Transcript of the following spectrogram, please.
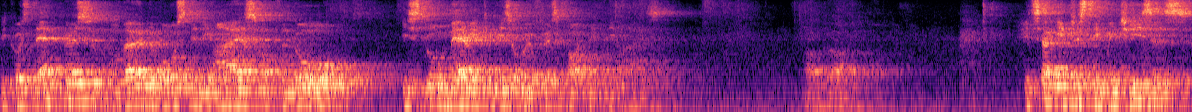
Because that person, although divorced in the eyes of the law, is still married to his or her first partner in the eyes. Of God. It's so interesting when Jesus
